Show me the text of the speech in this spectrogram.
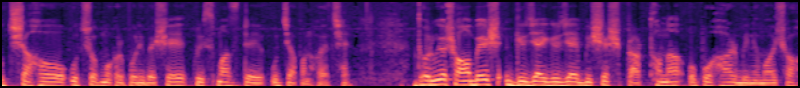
উৎসাহ উৎসব উৎসবমুখর পরিবেশে ক্রিসমাস ডে উদযাপন হয়েছে। ধর্মীয় সমাবেশ, গির্জায় গির্জায় বিশেষ প্রার্থনা, উপহার বিনিময় সহ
